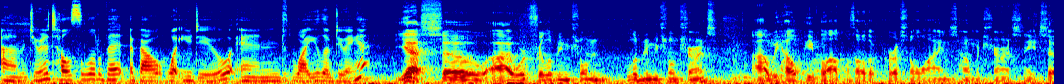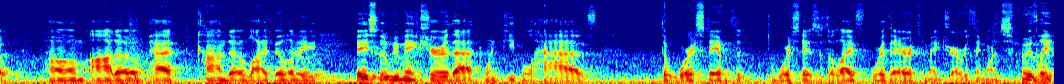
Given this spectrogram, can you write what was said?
um, do you want to tell us a little bit about what you do and why you love doing it? Yes, so I work for Liberty Mutual, Liberty Mutual Insurance. Uh, we help people out with all their personal lines, home insurance needs. So, home, auto, pet, condo, liability. Basically, we make sure that when people have the worst day of the, worst days of their life, we're there to make sure everything runs smoothly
